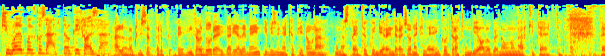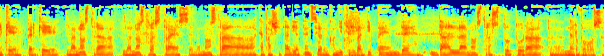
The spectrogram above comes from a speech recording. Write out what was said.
ci vuole qualcos'altro? Che cosa? Allora, per introdurre i vari elementi bisogna capire una, un aspetto e quindi rende ragione che lei ha incontrato un biologo e non un architetto. Perché? Perché la nostra, la nostra stress, la nostra capacità di attenzione cognitiva dipende dalla nostra struttura eh, nervosa.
